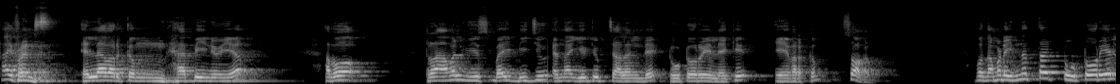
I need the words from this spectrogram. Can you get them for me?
ഹായ് ഫ്രണ്ട്സ് എല്ലാവർക്കും ഹാപ്പി ന്യൂ ഇയർ അപ്പോൾ ട്രാവൽ വ്യൂസ് ബൈ ബിജു എന്ന യൂട്യൂബ് ചാനലിന്റെ ട്യൂട്ടോറിയലിലേക്ക് ഏവർക്കും സ്വാഗതം. അപ്പോൾ നമ്മുടെ ഇന്നത്തെ ട്യൂട്ടോറിയൽ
